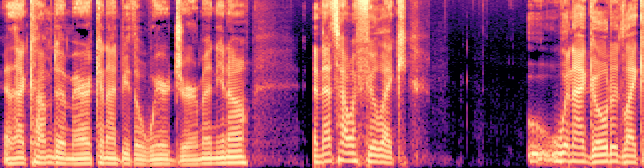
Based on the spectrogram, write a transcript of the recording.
and i'd come to america and i'd be the weird german you know and that's how i feel like when I go to like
